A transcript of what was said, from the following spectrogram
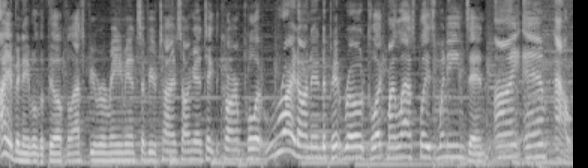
I have been able to fill up the last few remaining minutes of your time, so I'm going to take the car and pull it right on into pit road, collect my last place winnings, and I am out.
